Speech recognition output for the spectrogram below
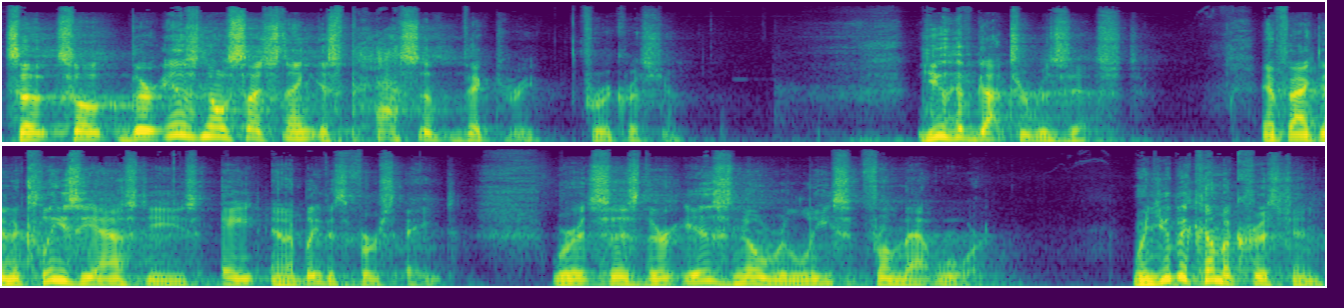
So, so there is no such thing as passive victory for a Christian. You have got to resist. In fact, in Ecclesiastes 8, and I believe it's verse 8, where it says, There is no release from that war. When you become a Christian,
